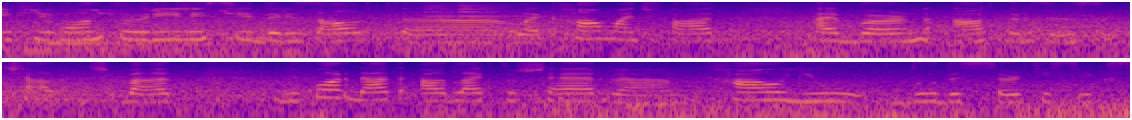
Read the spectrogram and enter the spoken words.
if you want to really see the result, uh, like how much fat I burn after this challenge. But before that, I would like to share um, how you do the 36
